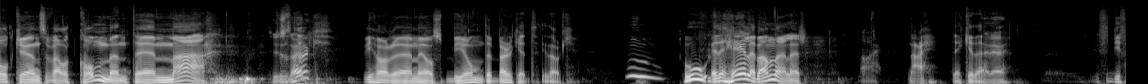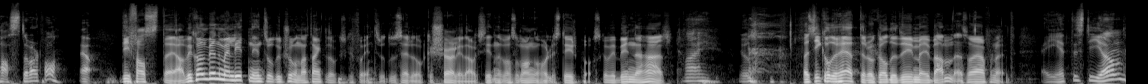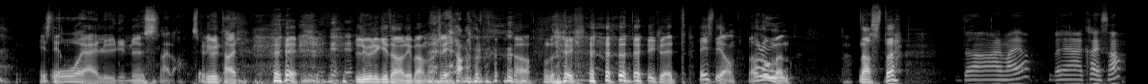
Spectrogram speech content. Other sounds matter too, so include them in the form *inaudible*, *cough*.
Folkens. Velkommen til meg. Tusen takk. Vi har eh, med oss Beyond the Barricade i dag. Uh, er det hele bandet, eller? Nei. Nei, det er ikke det. Eller de faste, i hvert fall. Ja. De faste, ja. Vi kan begynne med en liten introduksjon. Jeg tenkte dere skulle få introdusere dere sjøl i dag, siden det var så mange å holde styr på. Skal vi begynne her? Nei. Jo. Sier hva du heter og hva du driver med i bandet, så er jeg fornøyd. Jeg heter Stian. Hei, stien. Og jeg er luremus. Nei da. Spiller gitar. *laughs* Luregitar i bandet. *laughs* Ja. Ja, *laughs* det er greit. Hei, Stian. Velkommen. Neste. Da er det meg, ja. Det er Kajsa.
